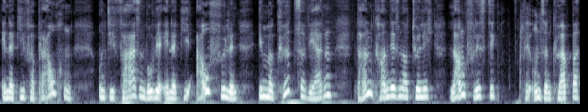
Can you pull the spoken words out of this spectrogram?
Energie verbrauchen und die Phasen, wo wir Energie auffüllen, immer kürzer werden, dann kann das natürlich langfristig für unseren Körper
